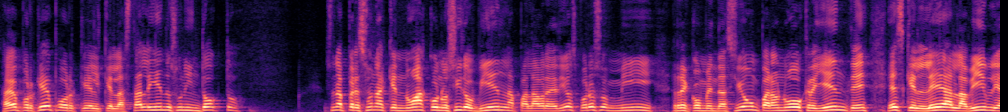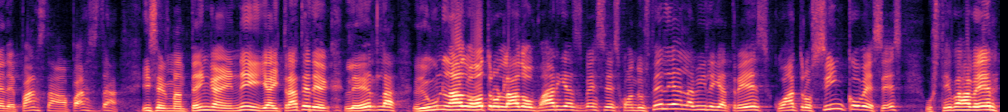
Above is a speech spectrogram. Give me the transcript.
¿Sabe por qué? Porque el que la está leyendo es un indocto. Es una persona que no ha conocido bien la palabra de Dios. Por eso mi recomendación para un nuevo creyente es que lea la Biblia de pasta a pasta y se mantenga en ella y trate de leerla de un lado a otro lado varias veces. Cuando usted lea la Biblia tres, cuatro, cinco veces, usted va a ver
